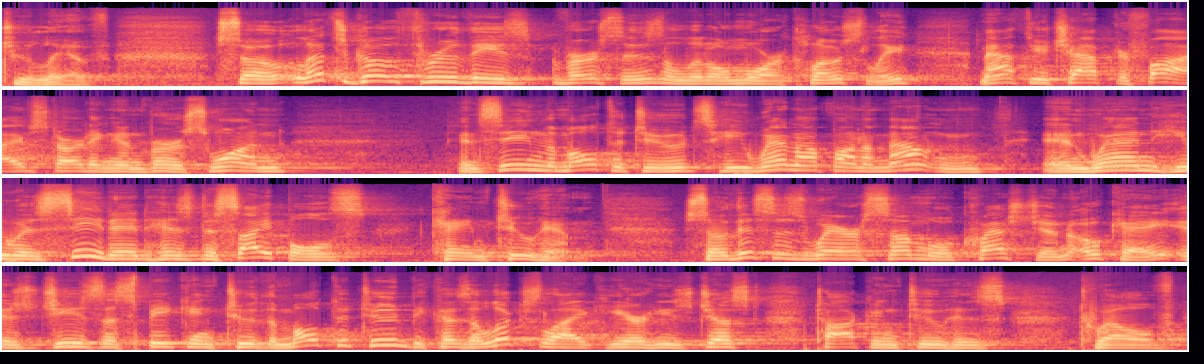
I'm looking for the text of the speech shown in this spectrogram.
to live. So let's go through these verses a little more closely. Matthew chapter 5, starting in verse 1. And seeing the multitudes, he went up on a mountain, and when he was seated, his disciples came to him. So, this is where some will question okay, is Jesus speaking to the multitude? Because it looks like here he's just talking to his 12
